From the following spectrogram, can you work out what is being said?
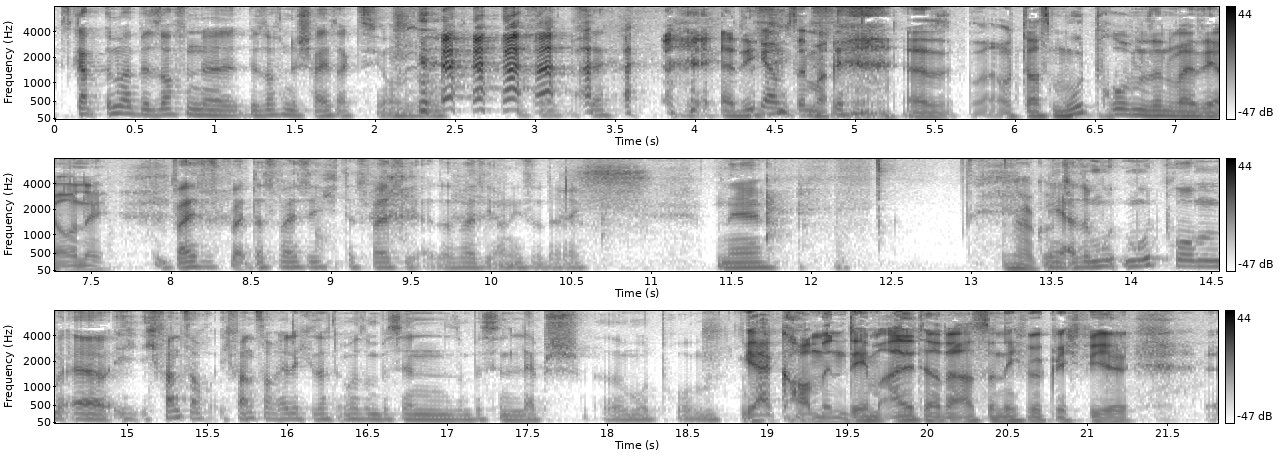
Es gab immer besoffene, besoffene Scheißaktionen. So. Ja, die gab es immer. Also, ob das Mutproben sind, weiß ich auch nicht. ich weiß, das weiß ich, das weiß ich, das weiß ich auch nicht so direkt. Nee, Na gut. nee also Mut, Mutproben, äh, ich, ich fand es auch, ich fand's auch ehrlich gesagt immer so ein bisschen, so ein bisschen läppsch, also Mutproben. Ja, komm, in dem Alter, da hast du nicht wirklich viel äh,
